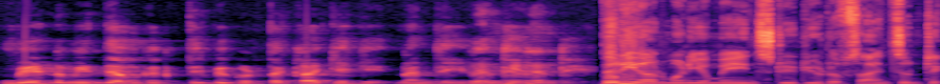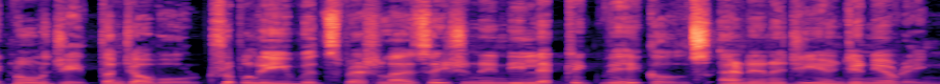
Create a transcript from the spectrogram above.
மீண்டும் இந்தியாவுக்கு திருப்பி கொடுத்த காக்கிக்கு நன்றி நன்றி நன்றி. Periyar Maniammai institute of science and technology Thanjavur triple E with specialisation in electric vehicles and energy engineering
